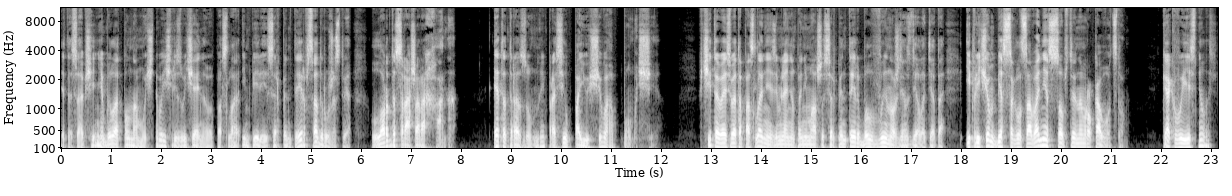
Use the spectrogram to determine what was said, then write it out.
Это сообщение было от полномочного и чрезвычайного посла империи Серпентейр в Содружестве, лорда Срашара Хана. Этот разумный просил поющего о помощи. Вчитываясь в это послание, землянин понимал, что Серпентейр был вынужден сделать это, и причем без согласования с собственным руководством. Как выяснилось,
